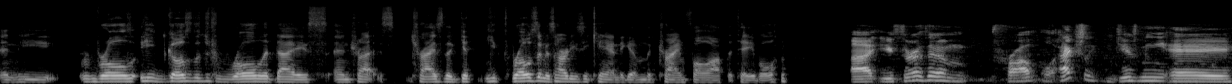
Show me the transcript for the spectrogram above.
And he rolls. He goes to just roll the dice and tries tries to get. He throws them as hard as he can to get them to try and fall off the table. Uh, you throw them. Prob- well, actually, give me a.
